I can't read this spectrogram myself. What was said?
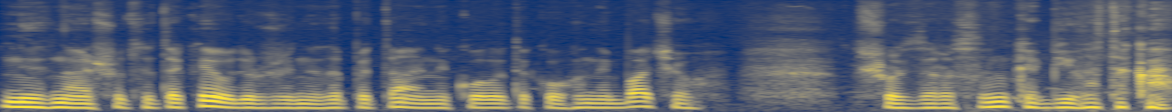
не знаю, що це таке, у дружини запитаю, ніколи такого не бачив. Щось за рослинка біла така.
